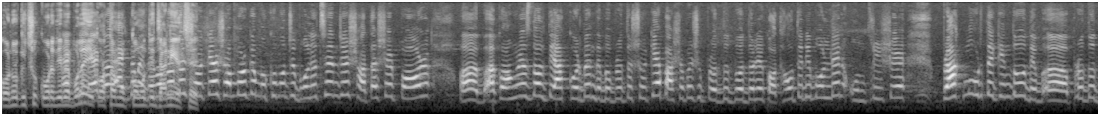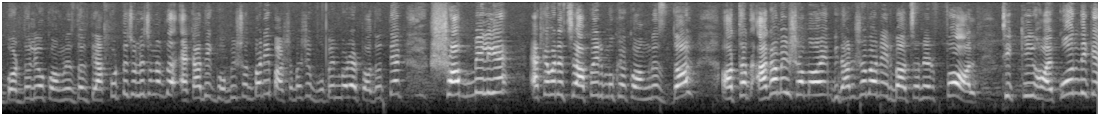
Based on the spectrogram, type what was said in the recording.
কোনো কিছু করে দেবে বলে এই কথা মুখ্যমন্ত্রী জানিয়েছে। শইকীয়া সম্পর্কে মুখ্যমন্ত্রী বলেছেন যে সাতাশের পর কংগ্রেস দল ত্যাগ করবেন দেবব্রত শইকীয়া। পাশাপাশি প্রদ্যুৎ বর্দলের কথাও তিনি বললেন। উনত্রিশে প্রাক মুহূর্তে কিন্তু প্রদ্যুৎ বর্দলীয় কংগ্রেস দল ত্যাগ করতে চলেছেন অর্থাৎ একাধিক ভবিষ্যৎবাণী পাশাপাশি ভূপেন বরার পদত্যাগ সব মিলিয়ে একেবারে চাপের মুখে কংগ্রেস দল। অর্থাৎ আগামী সময় বিধানসভা নির্বাচনের ফল ঠিক কি হয় কোন দিকে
